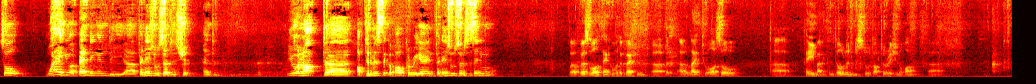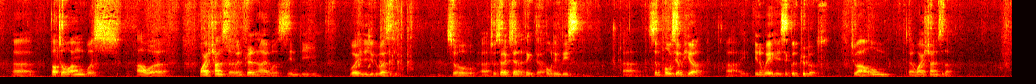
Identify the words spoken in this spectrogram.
So why are you abandoning the uh, financial services ship, Anthony? you are not uh, optimistic about career in financial services anymore? Well, first of all, thank you for the question. Uh, but I would like to also uh, pay my condolence to Dr. Rayson Huang. Uh, uh, Dr. Huang was our vice chancellor when Fred and I was in the were in the university. So uh, to a certain extent, I think holding this symposium here uh, in a way, is a good tribute to our own uh, Vice Chancellor.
